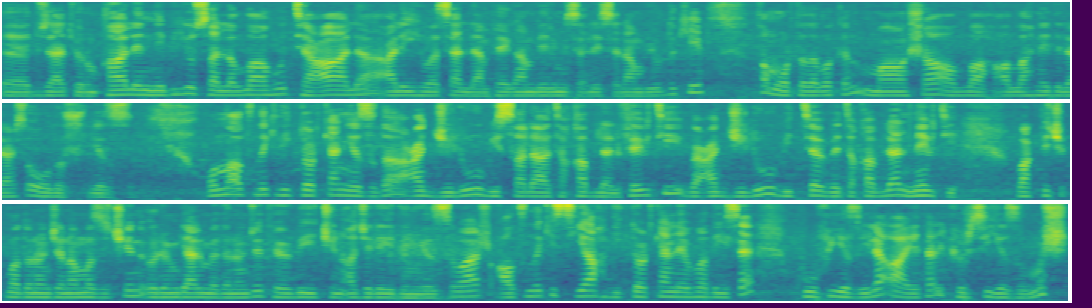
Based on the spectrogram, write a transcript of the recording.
e, düzeltiyorum. Kalen Nebiyyü sallallahu teala aleyhi ve sellem Peygamberimiz aleyhisselam buyurdu ki tam ortada bakın maşallah Allah ne dilerse olur yazısı. Onun altındaki dikdörtgen yazıda accilu bi salate kablel fevti ve accilu bi tevbete kablel mevti. Vakti çıkmadan önce namaz için, ölüm gelmeden önce tövbe için acele edin yazısı var. Altındaki siyah dikdörtgen levhada ise Kufi yazıyla ayetel kürsi yazılmış.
